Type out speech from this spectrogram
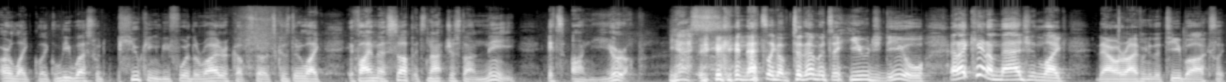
are like like Lee Westwood puking before the Ryder Cup starts because they're like, if I mess up, it's not just on me, it's on Europe. Yes. and that's like a, to them, it's a huge deal. And I can't imagine like now arriving to the tee box, like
